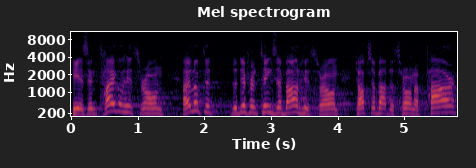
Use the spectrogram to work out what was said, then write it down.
He has entitled his throne. I looked at the different things about his throne, talks about the throne of power,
